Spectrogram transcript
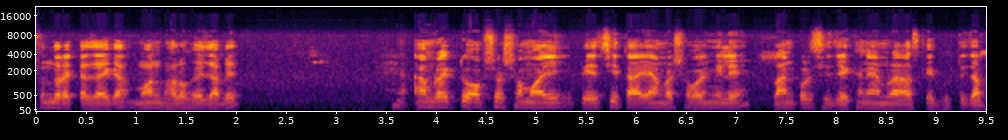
সুন্দর একটা জায়গা, মন ভালো হয়ে যাবে। আমরা একটু অবসর সময় পেয়েছি, তাই আমরা সবাই মিলে প্ল্যান করেছি যে এখানে আমরা আজকে ঘুরতে যাব।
